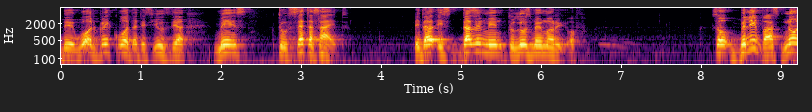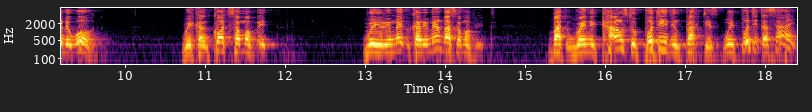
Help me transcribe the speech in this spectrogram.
The word, Greek word that is used there means to set aside. It, does, it doesn't mean to lose memory of. So believers know the word. We can quote some of it. We can remember some of it. But when it comes to putting it in practice, we put it aside.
